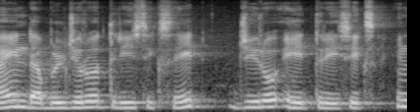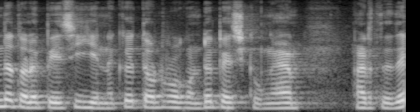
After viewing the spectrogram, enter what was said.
nine double zero three six eight zero eight three six இந்த தொலைபேசி எனக்கு தொடர்பு கொண்டு பேசிக்கோங்க. அடுத்தது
